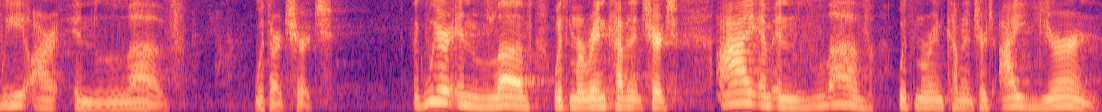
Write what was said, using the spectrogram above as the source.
we are in love with our church. Like we are in love with Marin Covenant Church. I am in love with Marin Covenant Church. I yearn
